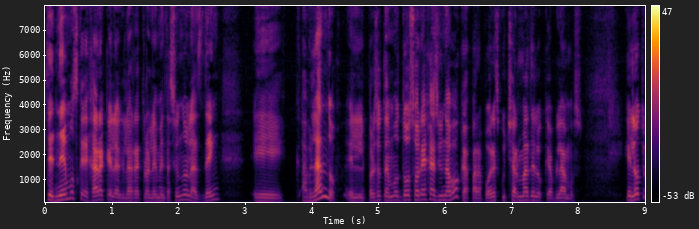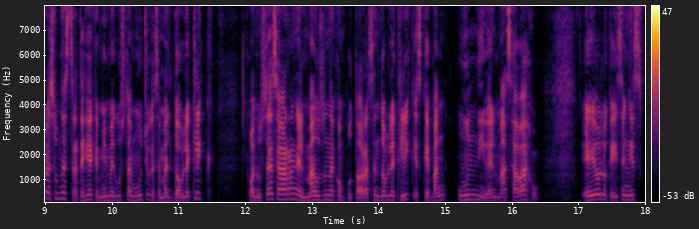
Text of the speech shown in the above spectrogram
Tenemos que dejar a que la, retroalimentación nos las den eh, hablando. por eso tenemos dos orejas y una boca para poder escuchar más de lo que hablamos. El otro es una estrategia que a mí me gusta mucho que se llama el doble clic. Cuando ustedes agarran el mouse de una computadora, hacen doble clic, es que van un nivel más abajo. Ellos lo que dicen es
